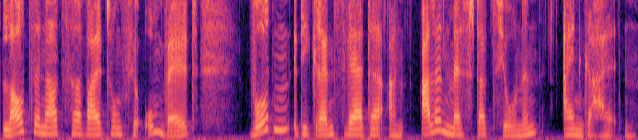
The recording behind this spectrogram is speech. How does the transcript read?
Laut Senatsverwaltung für Umwelt wurden die Grenzwerte an allen Messstationen eingehalten.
